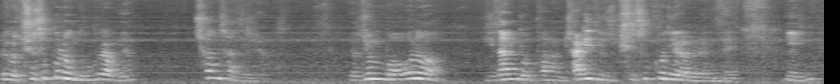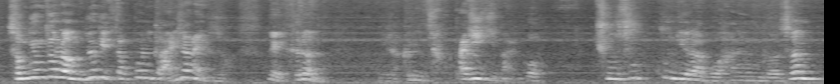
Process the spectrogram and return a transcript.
그리고 추수꾼은 누구라고요? 천사들이라고. 요즘 뭐 어느 이단 교파는 자기들이 추수꾼이라고 그러는데 이 성경적으로 여기 딱 보니까 아니잖아요. 그죠? 네, 그런 그런 착 빠지지 말고 추수꾼이라고 하는 것은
